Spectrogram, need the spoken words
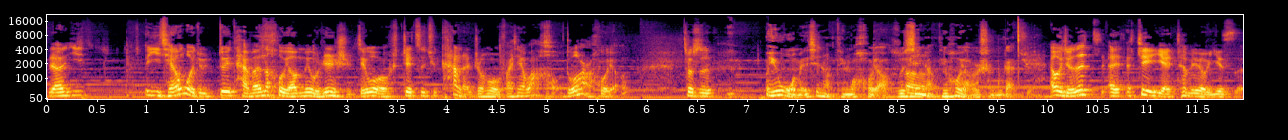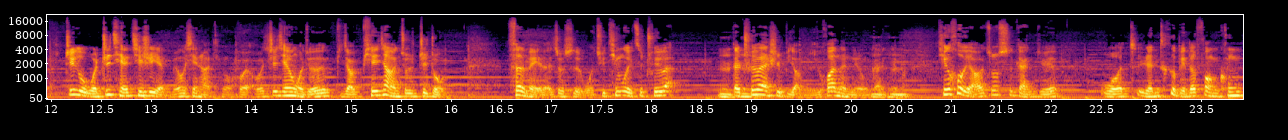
然后以以前我就对台湾的后摇没有认识，结果这次去看了之后，我发现哇，好多玩后摇，就是因为我没现场听过后摇，所以现场听后摇是什么感觉？哎，我觉得呃这也特别有意思。这个我之前其实也没有现场听过后摇，我之前我觉得比较偏向就是这种氛围的，就是我去听过一次吹万，嗯但吹万是比较迷幻的那种感觉嘛。听后摇就是感觉我人特别的放空，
